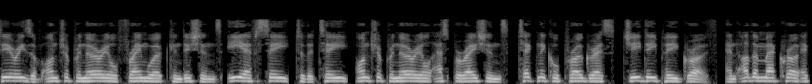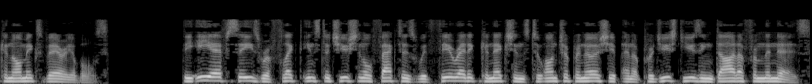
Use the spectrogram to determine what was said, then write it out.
series of entrepreneurial framework conditions EFC to the TEA, entrepreneurial aspirations, technical progress, GDP growth, and other macroeconomics variables. The EFCs reflect institutional factors with theoretic connections to entrepreneurship and are produced using data from the NES.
